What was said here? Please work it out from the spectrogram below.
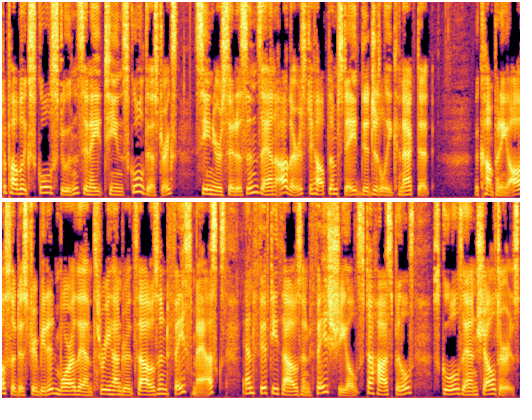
to public school students in 18 school districts, senior citizens, and others to help them stay digitally connected. The company also distributed more than 300,000 face masks and 50,000 face shields to hospitals, schools, and shelters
